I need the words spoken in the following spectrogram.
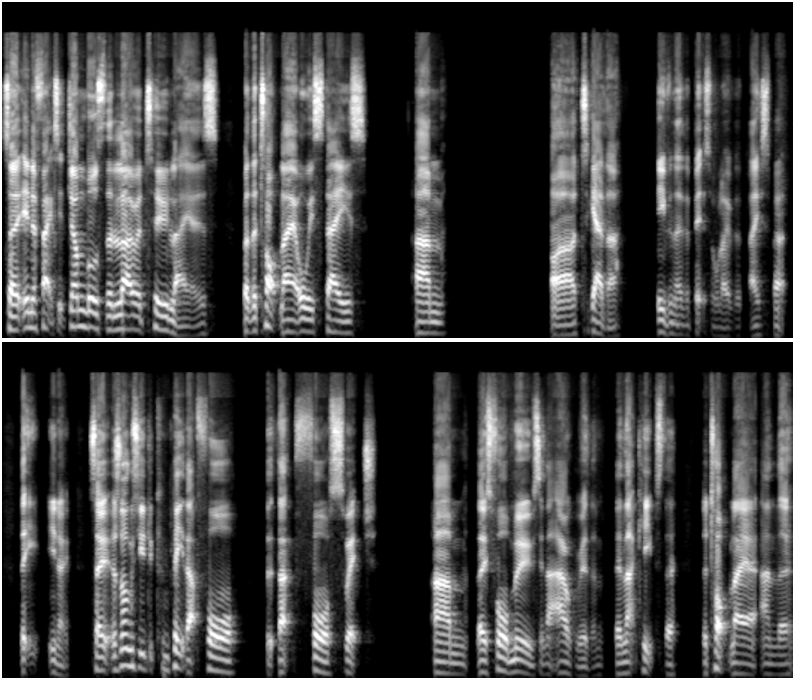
So in effect, it jumbles the lower two layers, but the top layer always stays um, uh, together, even though the bit's all over the place. But the, you know, so as long as you complete that four that, that four switch, um, those four moves in that algorithm, then that keeps the the top layer and the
